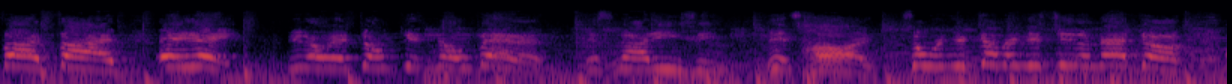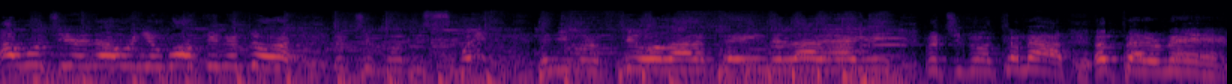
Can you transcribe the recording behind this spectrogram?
5588. You know, it don't get no better. It's not easy. It's hard. So when you come and you see the Mad Dog, I want you to know when you walk in the door that you're going to be sweating and you're going to feel a lot of pain and a lot of agony, but you're going to come out a better man.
